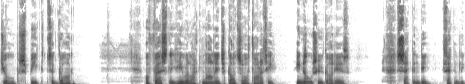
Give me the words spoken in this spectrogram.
Job speak to God? Well, firstly, he will acknowledge God's authority. He knows who God is. Secondly, secondly,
